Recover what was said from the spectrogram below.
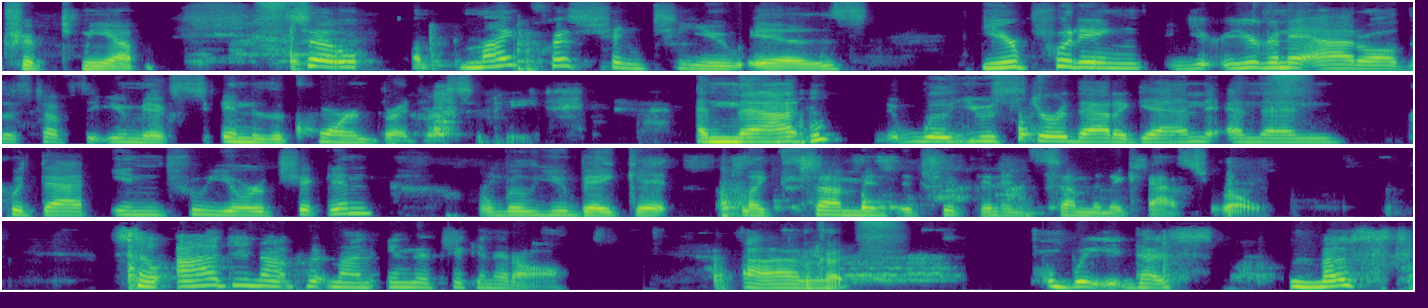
tripped me up. So, my question to you is you're putting, you're, you're going to add all the stuff that you mixed into the cornbread recipe. And that, Mhm. will you stir that again and then put that into your chicken? Or will you bake it like some in the chicken and some in a casserole? So I do not put mine in the chicken at all. Um, Okay. we that's most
